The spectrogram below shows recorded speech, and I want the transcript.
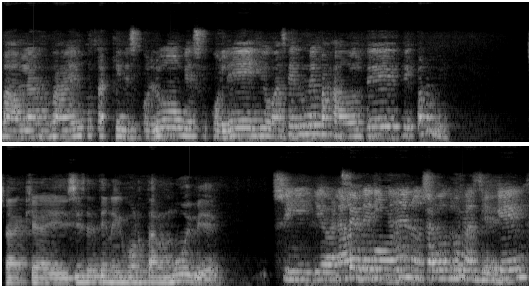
Va a hablar, va a demostrar quién es Colombia, su colegio, va a ser un embajador de, de Colombia. O sea que ahí sí se tiene que portar muy bien. Sí, lleva la banderita de nosotros, así que,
